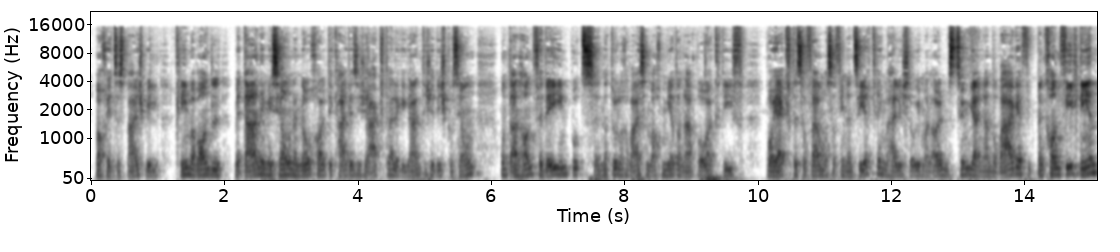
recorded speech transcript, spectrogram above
Ich mache jetzt das Beispiel Klimawandel, Methanemissionen, Nachhaltigkeit, das ist eine aktuelle gigantische Diskussion und anhand für die Inputs äh, natürlicherweise machen wir dann auch proaktiv Projekte, sofern wir sie finanziert kriegen, weil ich sage mal allem das Zünglein an der Waage, man kann viel dienen,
